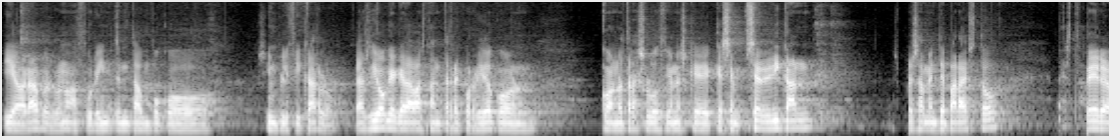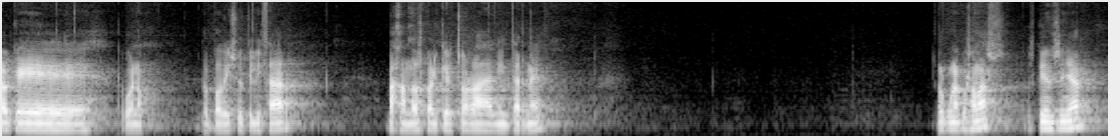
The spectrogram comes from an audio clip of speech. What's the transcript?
y ahora, pues bueno, Azure intenta un poco simplificarlo. Ya os digo que queda bastante recorrido con, con otras soluciones que, se, dedican expresamente para esto, pero que, bueno, lo podéis utilizar bajándoos cualquier chorrada de Internet. ¿Alguna cosa más? ¿Les quiero enseñar?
